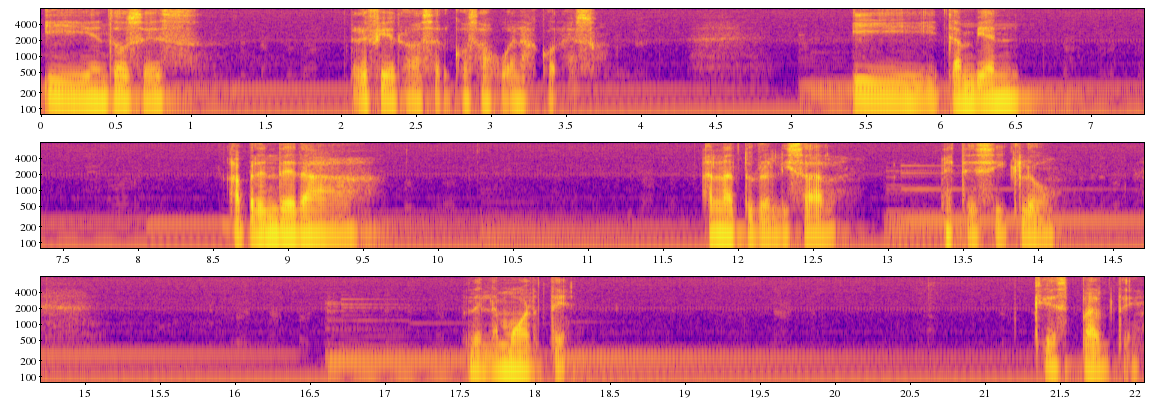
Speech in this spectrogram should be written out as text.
Y entonces prefiero hacer cosas buenas con eso. Y también aprender a a naturalizar este ciclo de la muerte, que es parte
